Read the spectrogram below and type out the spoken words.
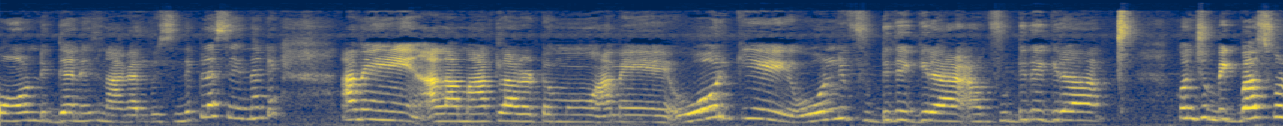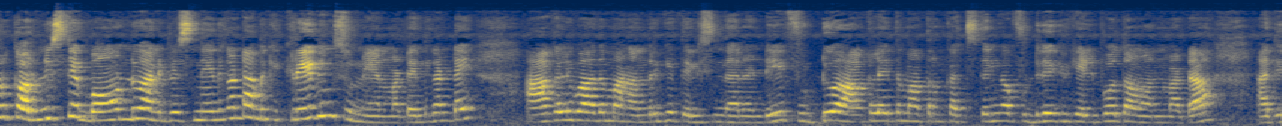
బాగుండిద్ది అనేసి నాకు అనిపిస్తుంది. ప్లస్ ఏంటంటే ఆమె అలా మాట్లాడటము ఆమె ఓర్కి ఓన్లీ ఫుడ్ దగ్గర ఆ ఫుడ్ దగ్గర కొంచెం బిగ్ బాస్ కూడా కరుణిస్తే బాగుండు అనిపిస్తుంది. ఎందుకంటే ఆమెకి క్రేవింగ్స్ ఉన్నాయి అనమాట ఎందుకంటే ఆకలి బాధ మనందరికీ తెలిసిందేనండి. ఫుడ్ ఆకలి అయితే మాత్రం ఖచ్చితంగా ఫుడ్ దగ్గరికి వెళ్ళిపోతాం అనమాట అది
